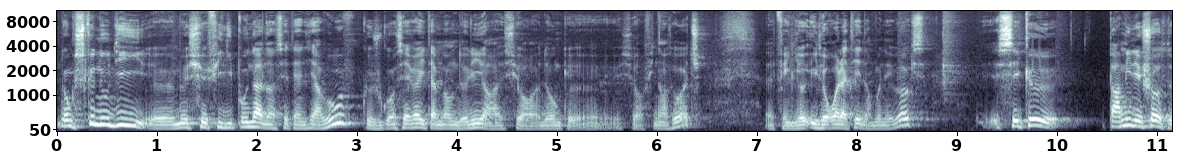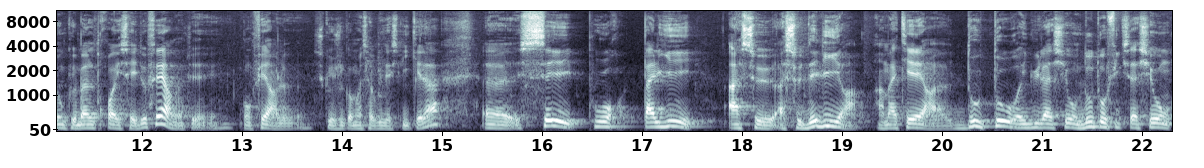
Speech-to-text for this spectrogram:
Donc ce que nous dit euh, M. Philippona dans cette interview, que je vous conseille véritablement de lire sur, donc, euh, sur Finance Watch, il, est relaté dans Moneybox, c'est que parmi les choses donc, que BAL 3 essaye de faire, faire le, ce que j'ai commencé à vous expliquer là, c'est pour pallier à ce, délire en matière d'autorégulation, d'autofixation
